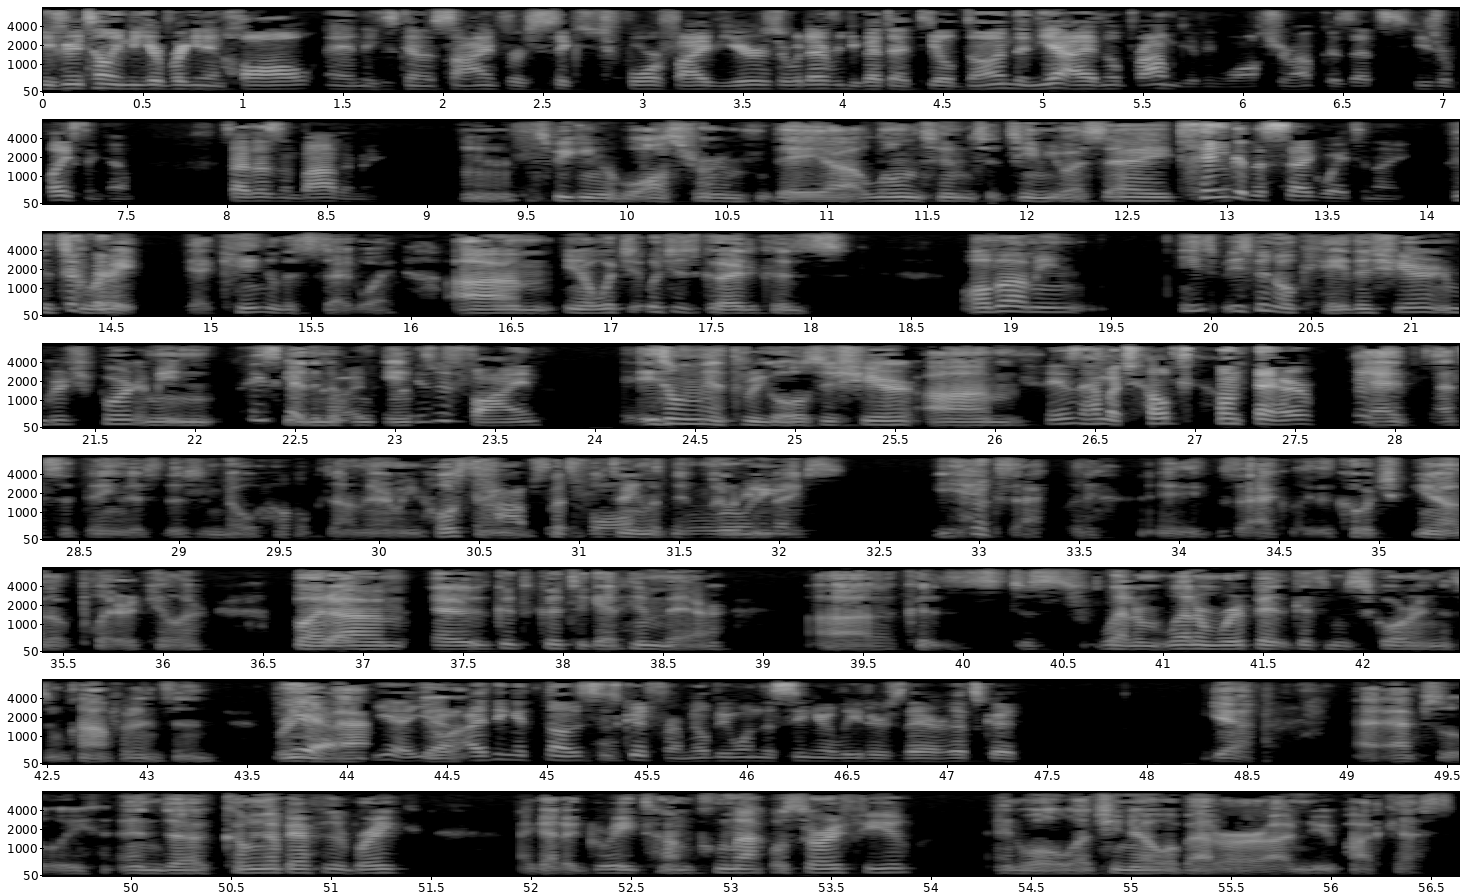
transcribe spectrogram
if you're telling me you're bringing in Hall and he's going to sign for six, four or five years or whatever, you got that deal done, then yeah, I have no problem giving Wahlstrom up because that's he's replacing him, so that doesn't bother me. Yeah, speaking of Wahlstrom, they uh, loaned him to Team USA. King of the Segway tonight. It's great. yeah, king of the Segway. Um, you know, which which is good because although I mean he's he's been okay this year in Bridgeport. I mean He's been good. He's been fine. he's only had three goals this year. Um, He doesn't have much help down there. yeah, that's the thing. There's there's no help down there. I mean, Ho-Sang but Ho-Sang with him would be nice. Yeah, exactly, exactly. The coach, you know, the player killer. But Right. um, it was good good to get him there. Uh 'cause just let him let him rip it, get some scoring and some confidence, and bring him yeah, back. yeah, yeah. uh, I think it's no. This is good for him. He'll be one of the senior leaders there. That's good. Yeah, absolutely. And uh, coming up after the break, I got a great Tom Kühnhackl story for you, and we'll let you know about our uh, new podcast.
